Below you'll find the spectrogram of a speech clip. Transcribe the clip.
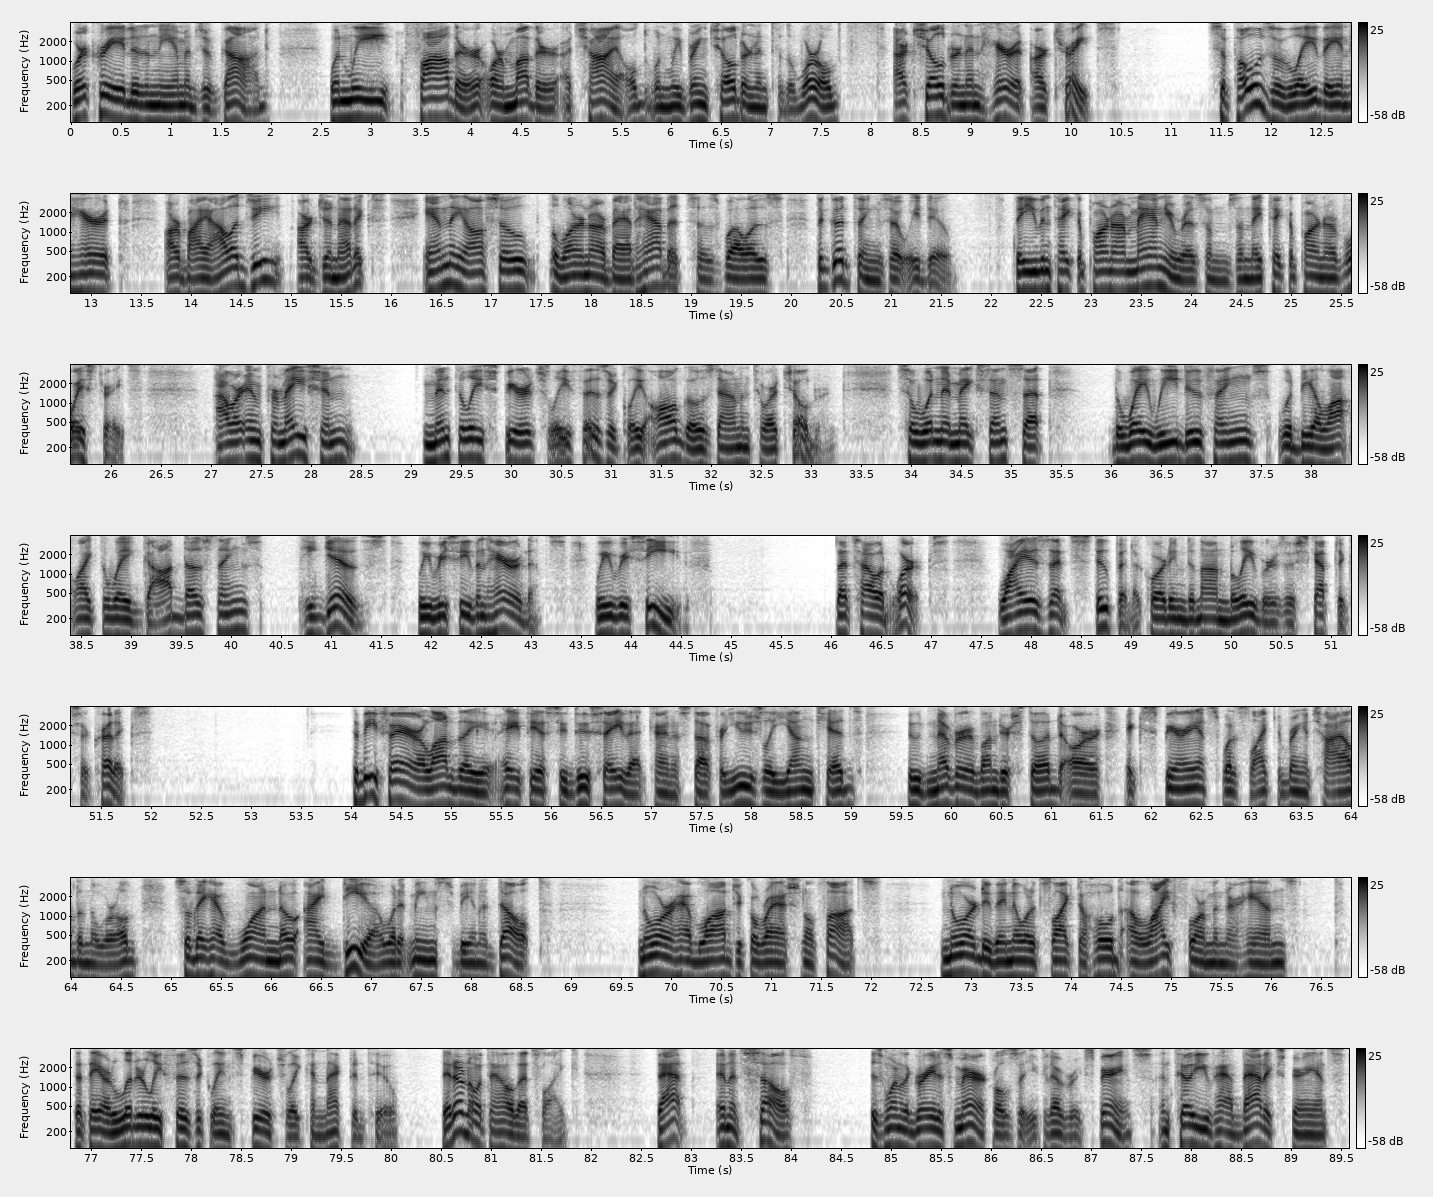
We're created in the image of God. When we father or mother a child, when we bring children into the world, our children inherit our traits. Supposedly, they inherit our biology, our genetics, and they also learn our bad habits as well as the good things that we do. They even take upon our mannerisms and they take upon our voice traits. Our information, mentally, spiritually, physically, all goes down into our children. So, wouldn't it make sense that the way we do things would be a lot like the way God does things? He gives, we receive inheritance we receive. That's how it works. Why is that stupid, according to non believers or skeptics or critics? To be fair, a lot of the atheists who do say that kind of stuff are usually young kids who never have understood or experienced what it's like to bring a child in the world. So they have, one, no idea what it means to be an adult, nor have logical, rational thoughts nor do they know what it's like to hold a life form in their hands that they are literally, physically, and spiritually connected to. They don't know what the hell that's like. That in itself is one of the greatest miracles that you could ever experience. Until you've had that experience,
